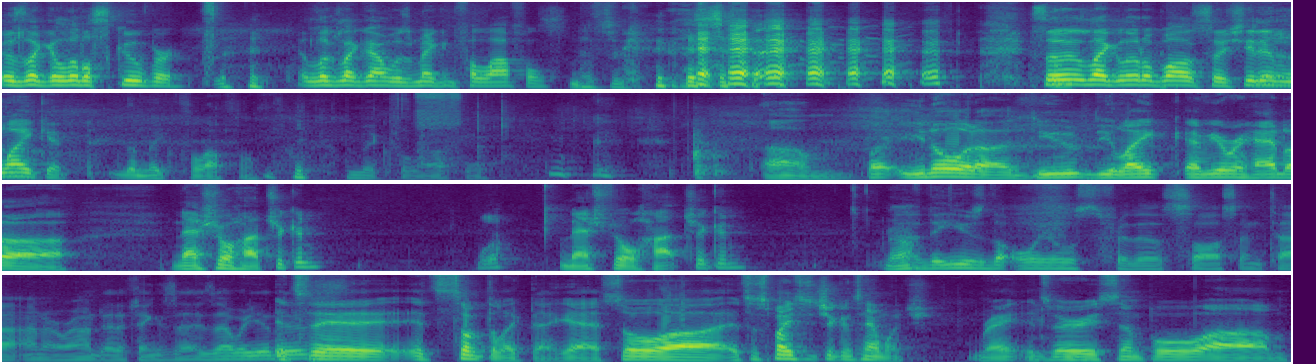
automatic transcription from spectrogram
was like a little scooper. It looked like I was making falafels. That's okay. So it was like little balls. So she didn't like it. the McFalafel. The McFalafel. But you know what? Uh, do you do you like? Have you ever had uh, Nashville hot chicken? What? Nashville hot chicken. Uh, they use the oils for the sauce and ta- and around it. I think is that, is that what it It's a it's something like that. Yeah. So uh, it's a spicy chicken sandwich, right? It's very simple. Um,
